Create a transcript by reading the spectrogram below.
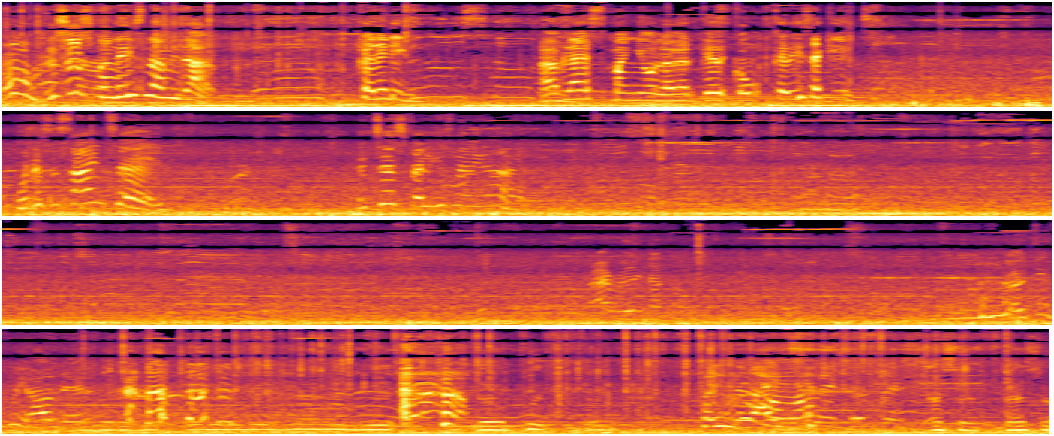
Oh, this is Feliz Navidad. Kennedy, habla español. A ver, ¿qué, qué dice aquí? What does the sign say? It says Feliz Navidad. Putting the lights. why they took. That's a that's a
